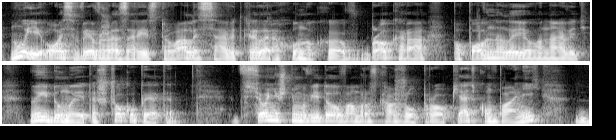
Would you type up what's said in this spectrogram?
Ну і ось ви вже зареєструвалися, відкрили рахунок в брокера, поповнили його навіть. Ну і думаєте, що купити. В сьогоднішньому відео вам розкажу про 5 компаній,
